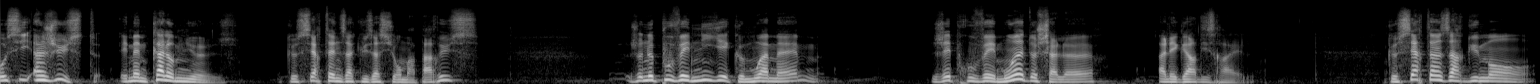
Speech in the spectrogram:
Aussi injuste et même calomnieuse que certaines accusations m'apparussent, je ne pouvais nier que moi-même j'éprouvais moins de chaleur à l'égard d'Israël, que certains arguments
